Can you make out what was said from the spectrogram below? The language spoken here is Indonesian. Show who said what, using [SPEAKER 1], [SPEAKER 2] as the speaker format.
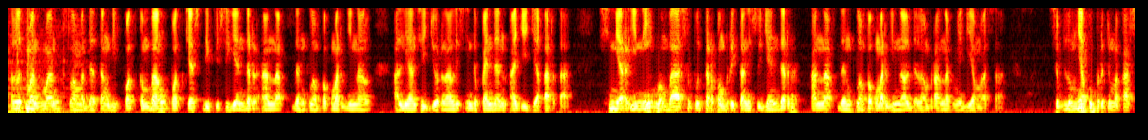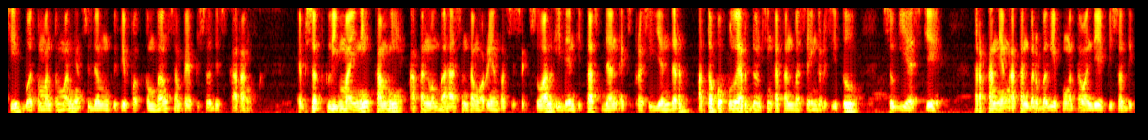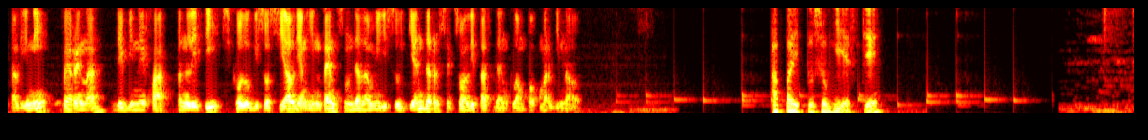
[SPEAKER 1] Halo teman-teman, selamat datang di Pot Kembang Podcast Divisi Gender, Anak, dan Kelompok Marginal Aliansi Jurnalis Independen AJI Jakarta. Siniar ini membahas seputar pemberitaan isu gender, anak, dan kelompok marginal dalam ranah media massa. Sebelumnya aku berterima kasih buat teman-teman yang sudah mengikuti Pot Kembang sampai episode sekarang. Episode kelima ini kami akan membahas tentang orientasi seksual, identitas, dan ekspresi gender atau populer dalam singkatan bahasa Inggris itu SOGI-SC Rekan yang akan berbagi pengetahuan di episode kali ini, Verena Debineva, peneliti psikologi sosial yang intens mendalami isu gender, seksualitas, dan kelompok marginal.
[SPEAKER 2] Apa itu SOGI SC?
